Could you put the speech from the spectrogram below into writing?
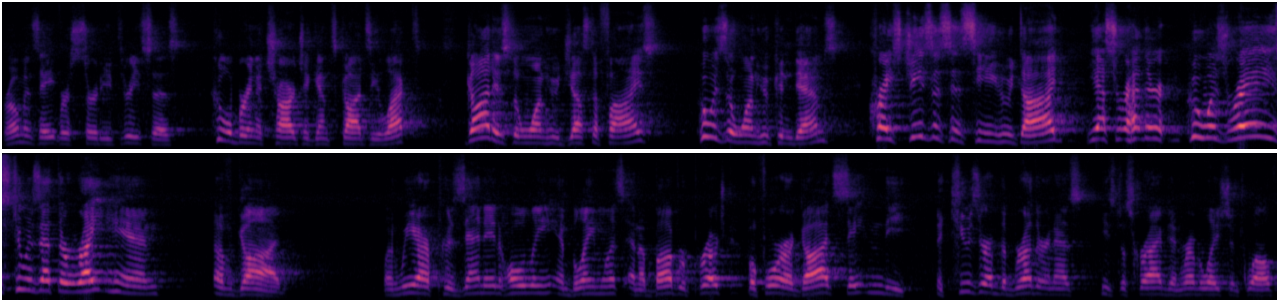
Romans 8, verse 33 says, who will bring a charge against God's elect? God is the one who justifies. Who is the one who condemns? Christ Jesus is he who died. Yes, rather, who was raised, who is at the right hand of God. When we are presented holy and blameless and above reproach before our God, Satan, the accuser of the brethren, as he's described in Revelation 12,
